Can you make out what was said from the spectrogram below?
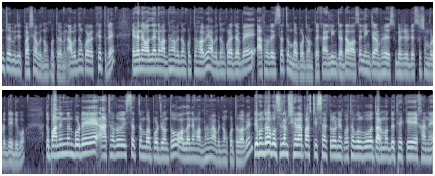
ইন্টারমিডিয়েট পাশে আবেদন করতে পারবেন। আবেদন করার ক্ষেত্রে এখানে অনলাইনের মাধ্যমে আবেদন করতে হবে। আবেদন করা যাবে আঠারোই সেপ্টেম্বর পর্যন্ত। এখানে লিঙ্কটা দেওয়া আছে লিঙ্কটা ভিডিও ডিসক্রিপশন বোর্ডে দিয়ে দিব। তো পানি উন্নয়ন বোর্ডে আঠারোই সেপ্টেম্বর পর্যন্ত অনলাইনের মাধ্যমে আবেদন করতে পারবেন। যে বন্ধুরা, বলছিলাম সেরা পাঁচটি সার্কুলার নিয়ে কথা বলব। তার মধ্যে থেকে এখানে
